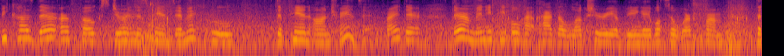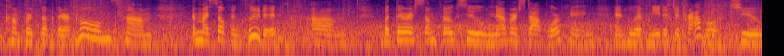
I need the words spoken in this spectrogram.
Because there are folks during this pandemic who depend on transit, right? There, there are many people who have had the luxury of being able to work from the comforts of their homes, um, and myself included. Um, but there are some folks who never stop working and who have needed to travel to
